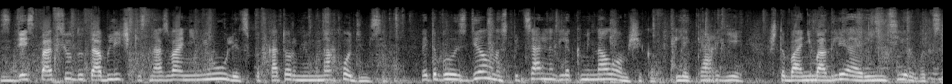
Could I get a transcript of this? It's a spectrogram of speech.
Здесь повсюду таблички с названиями улиц, под которыми мы находимся. Это было сделано специально для каменоломщиков, для карье, чтобы они могли ориентироваться.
